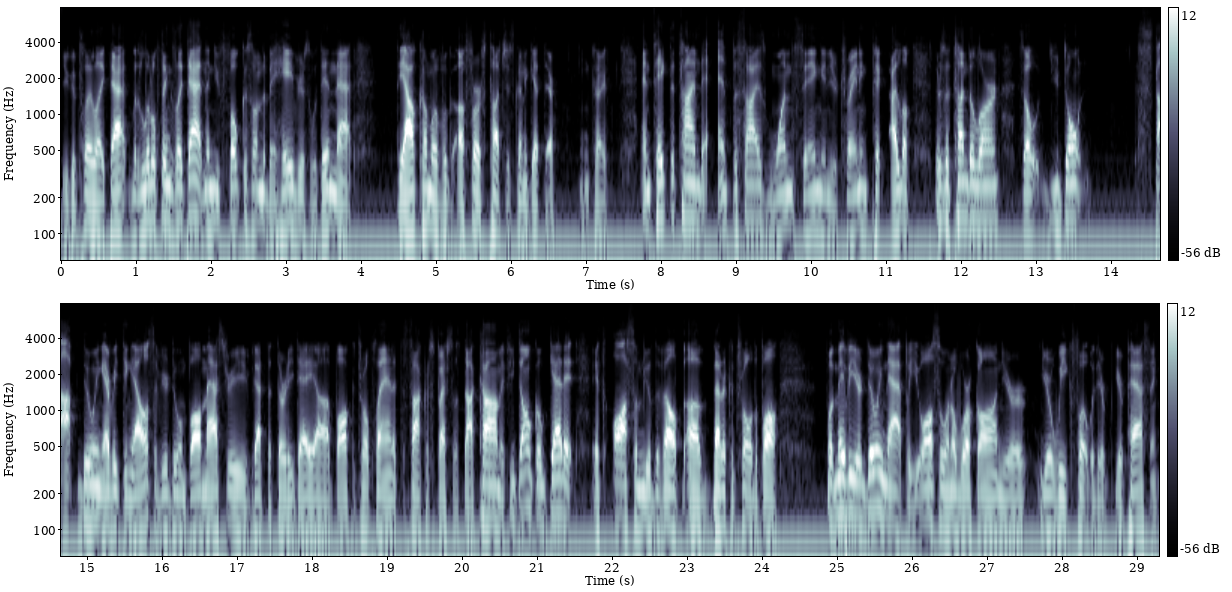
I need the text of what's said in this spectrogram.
You could play like that, but little things like that, and then you focus on the behaviors within that. The outcome of a, a first touch is going to get there, okay? And take the time to emphasize one thing in your training. Pick. I look. There's a ton to learn, so you don't stop doing everything else. If you're doing ball mastery, you've got the 30 day uh, ball control plan at thesoccerspecialist.com. If you don't, go get it. It's awesome. You'll develop uh, better control of the ball. But maybe you're doing that, but you also want to work on your, your weak foot with your, your passing.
